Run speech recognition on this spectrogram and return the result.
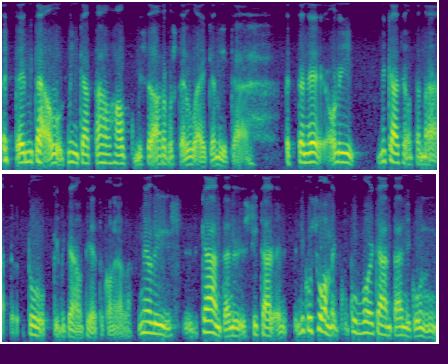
ettei mitään ollut minkään tahon haukkumisen arvostelua eikä mitään. Että ne oli mikä se on tämä tulkki, mikä on tietokoneella. Ne oli kääntänyt sitä, niin kuin suomen, kun voi kääntää niin kuin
